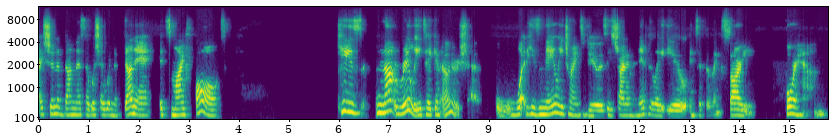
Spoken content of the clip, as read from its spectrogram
I shouldn't have done this. I wish I wouldn't have done it. It's my fault. He's not really taking ownership. What he's mainly trying to do is he's trying to manipulate you into feeling sorry for him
